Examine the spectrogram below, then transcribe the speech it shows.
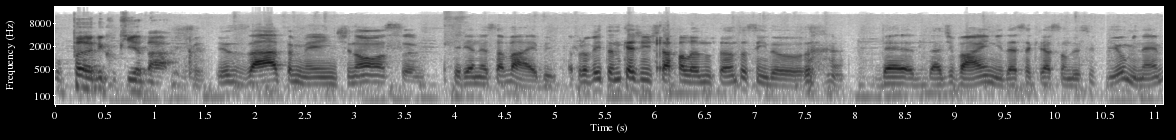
O, o pânico que ia dar. Exatamente, nossa. Seria nessa vibe. Aproveitando que a gente tá falando tanto assim do. da Divine, dessa criação desse filme, né?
